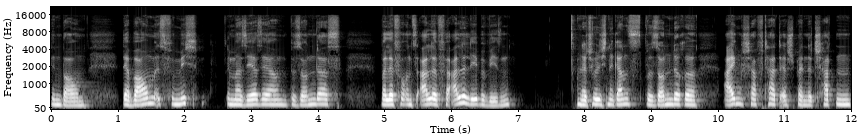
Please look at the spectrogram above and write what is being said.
den Baum. Der Baum ist für mich immer sehr, sehr besonders, weil er für uns alle, für alle Lebewesen natürlich eine ganz besondere Eigenschaft hat. Er spendet Schatten,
